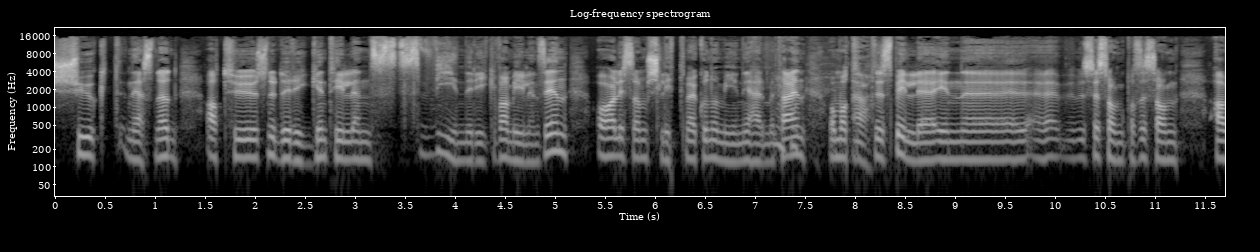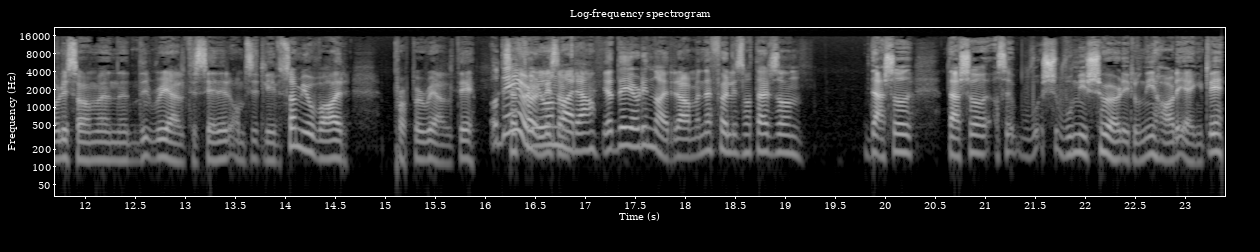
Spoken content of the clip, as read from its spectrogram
sjukt nedsnødd at hun snudde ryggen til den svinrike familien sin og har liksom slitt med økonomien i hermetegn og måttet spille inn eh, eh, sesong på sesong av liksom en reality-serier om sitt liv, som jo var proper reality. Og det gjør de jo liksom- narr av. Ja, det gjør de narr av, men jeg føler liksom at det er sånn det er så, det er så altså, hvor, mye sjølironi har de egentlig?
